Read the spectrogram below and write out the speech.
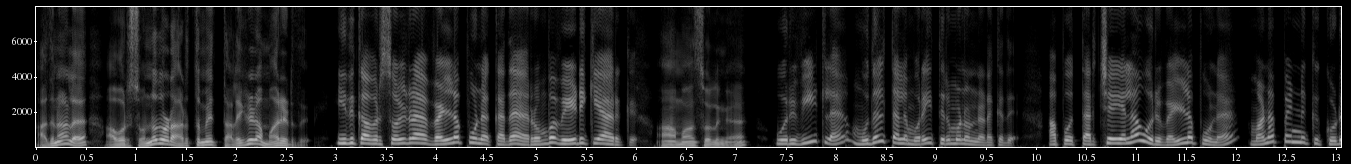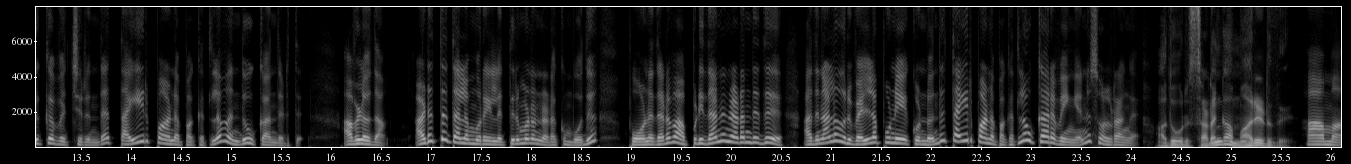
அதனால அவர் சொன்னதோட அர்த்தமே தலைகீழா மாறிடுது. இதுக்கு அவர் சொல்ற வெள்ளப்பூனை கதை ரொம்ப வேடிக்கையா இருக்கு. ஆமா சொல்லுங்க. ஒரு வீட்ல முதல் தலைமுறை திருமணம் நடக்குது. அப்போ தற்செயலா ஒரு வெள்ளப்பூனை மணப்பெண்ணுக்கு கொடுக்க வச்சிருந்த தயிர் பானை பக்கத்துல வந்து உட்கார்ந்துடுது. அவ்வளவுதான். அடுத்த தலைமுறையில திருமணம் நடக்கும்போது போன தடவை அப்படிதானே நடந்தது. அதனால ஒரு வெள்ளப்பூனையை கொண்டு வந்து தயிர் பானை பக்கத்துல உட்கார வைங்கன்னு சொல்றாங்க. அது ஒரு சடங்கா மாறிடுது. ஆமா.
